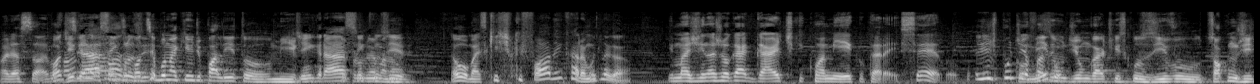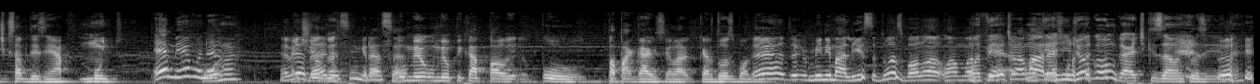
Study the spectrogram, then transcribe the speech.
Olha só. eu vou Pode De ser, graça, pode- inclusive. Pode ser bonequinho de palito, Mico. De graça, Não tem problema, inclusive. Ô, mas que, que foda, hein, cara? Muito legal. Imagina jogar Gartic com a Mieko, cara. Isso é louco. A gente podia Comigo? fazer um dia um Gartic exclusivo só com gente que sabe desenhar muito. É mesmo, né? É verdade, joga- assim, engraçado. O meu, o meu pica-pau, o papagaio, sei lá, quero duas bolinhas. É, minimalista, duas bolas, uma, uma Ontem, verde e uma amarela. a gente jogou um Garticzão, inclusive, né?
